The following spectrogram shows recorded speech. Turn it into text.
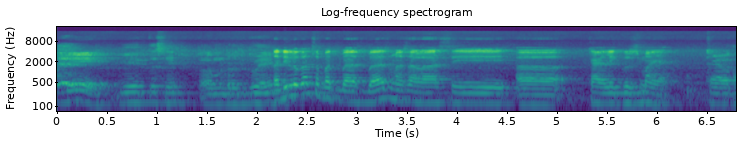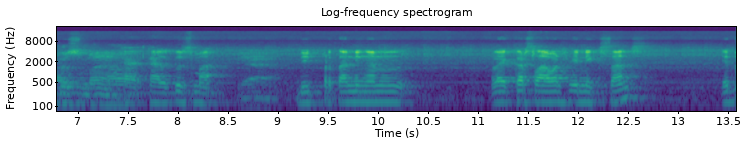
Lebih. gitu sih kalau menurut gue Tadi lu kan sempat bahas-bahas masalah si eh, Kylie Kuzma ya. Kayak Kuzma. Ky- Kyle Kuzma Ya. di pertandingan Lakers lawan Phoenix Suns itu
